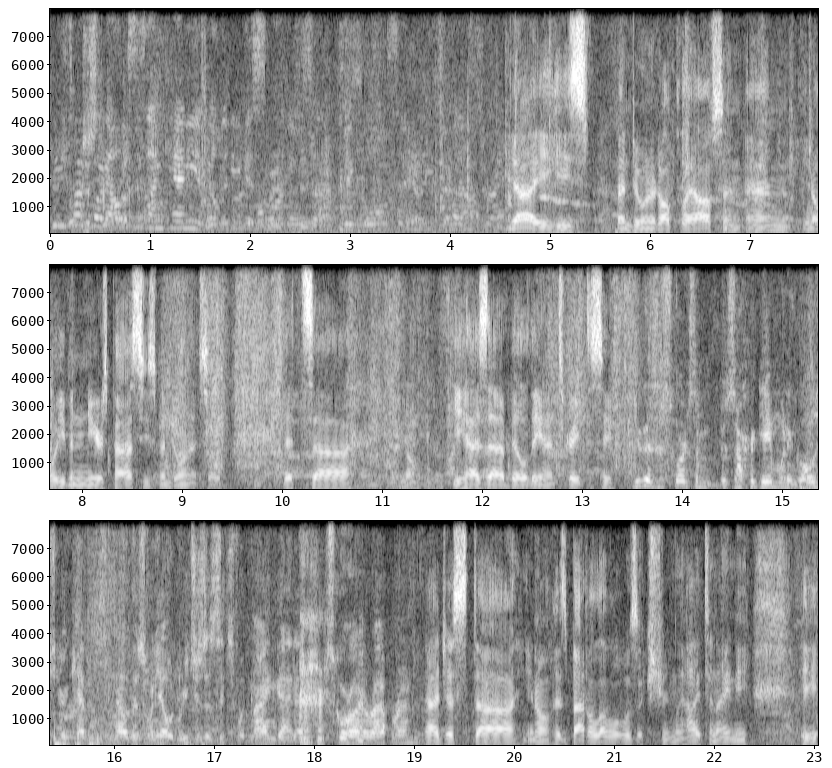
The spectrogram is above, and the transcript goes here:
Can you talk Just Elvis's uncanny ability to score those uh, big goals in these playoffs, right? Yeah, he- he's been doing it all playoffs, and, and you know even in years past he's been doing it. So it's uh, you know he has that ability, and it's great to see. You guys have scored some bizarre game-winning goals here. Kevin's in now this one. He outreaches a six-foot nine guy to score on a wraparound. Yeah, just uh, you know his battle level was extremely high tonight, and he he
